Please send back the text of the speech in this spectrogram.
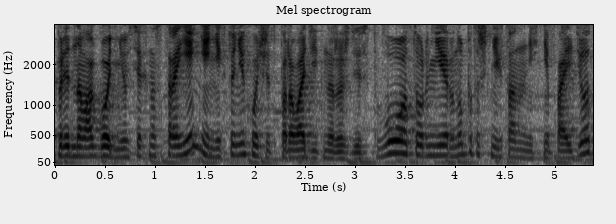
предновогоднее у всех настроение, никто не хочет проводить на Рождество турнир, ну, потому что никто на них не пойдет,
